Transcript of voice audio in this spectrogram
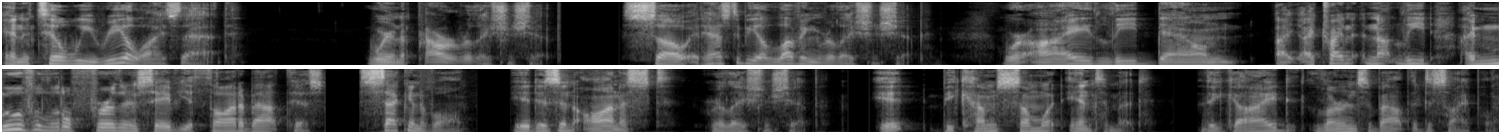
And until we realize that, we're in a power relationship. So it has to be a loving relationship where I lead down. I, I try not lead. I move a little further and say, "Have you thought about this?" Second of all, it is an honest relationship. It becomes somewhat intimate. The guide learns about the disciple.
